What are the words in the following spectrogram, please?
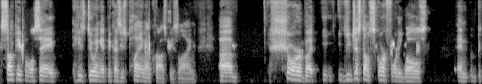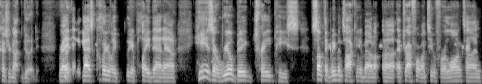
some people will say he's doing it because he's playing on Crosby's line. Um, sure, but you just don't score 40 goals and because you're not good, right? And the guys clearly played that out. He is a real big trade piece, something we've been talking about uh, at Draft 412 for a long time.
